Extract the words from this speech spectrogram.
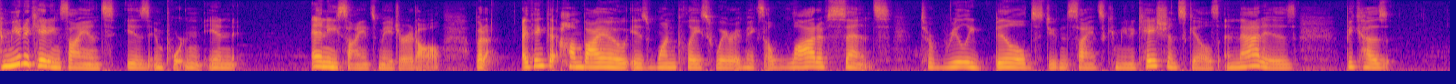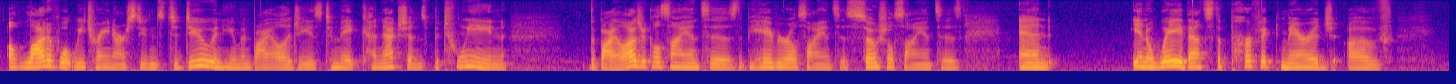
communicating science is important in any science major at all, but I think that Hum Bio is one place where it makes a lot of sense to really build student science communication skills, and that is because a lot of what we train our students to do in human biology is to make connections between the biological sciences, the behavioral sciences, social sciences, and in a way that's the perfect marriage of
